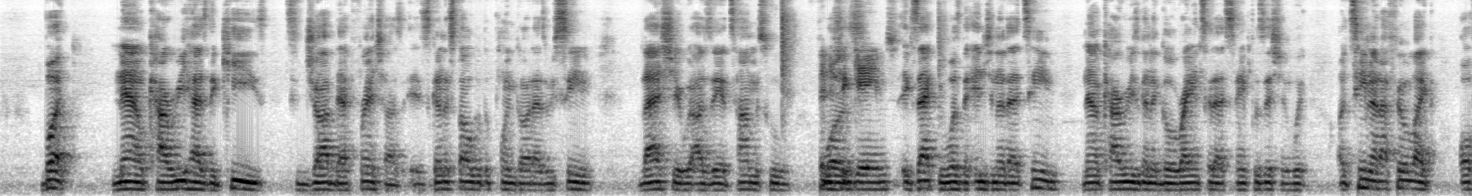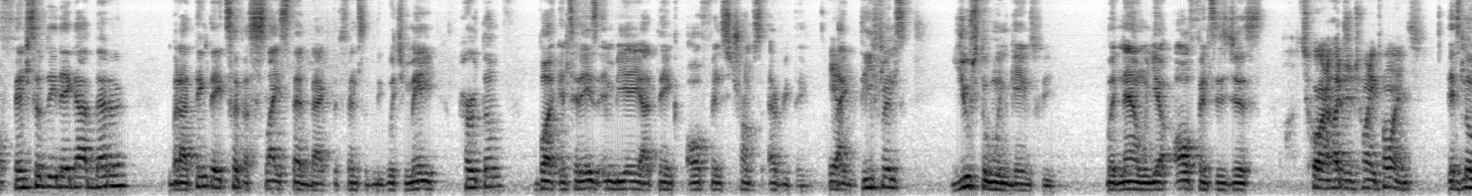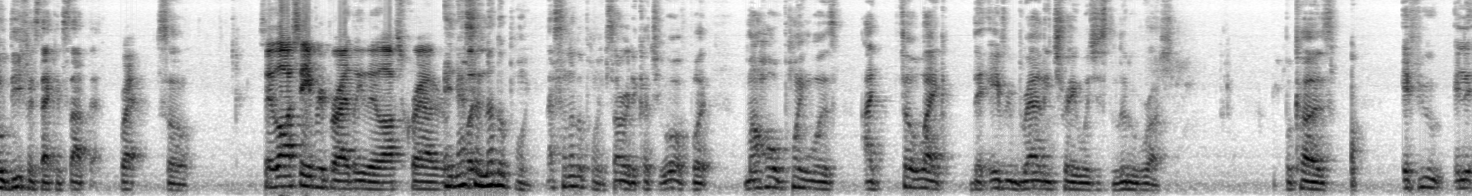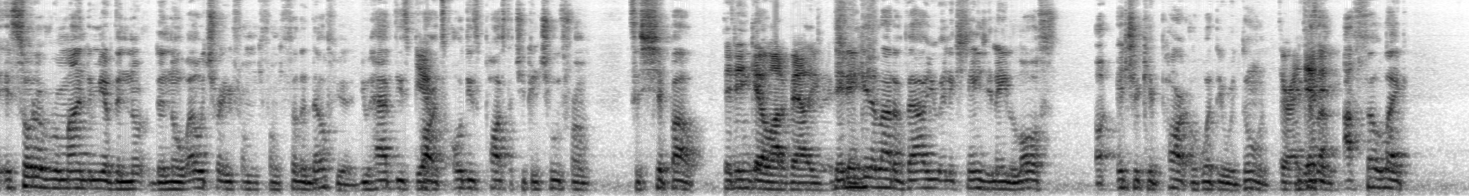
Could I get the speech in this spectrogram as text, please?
But now Kyrie has the keys to drive that franchise. It's going to start with the point guard, as we've seen last year with Isaiah Thomas, who finishing was, games exactly was the engine of that team. Now Kyrie's going to go right into that same position with a team that I feel like offensively they got better, but I think they took a slight step back defensively, which may hurt them. But in today's NBA, I think offense trumps everything. Yeah. Like defense used to win games for you, but now when your offense is just, scoring 120 points there's no defense that can stop that. right So, So they lost Avery Bradley, they lost Crowder. and that's but- another point. That's another point. Sorry to cut you off, but my whole point was I felt like the Avery Bradley trade was just a little rushed because if you and it, sort of reminded me of the no, the Noel trade from from Philadelphia. You have these Yeah. parts, all these parts that you can choose from to ship out. They didn't get a lot of value. In They exchange. didn't get a lot of value in exchange, and they lost an intricate part of what they were doing. Their Because identity. I, I felt like,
